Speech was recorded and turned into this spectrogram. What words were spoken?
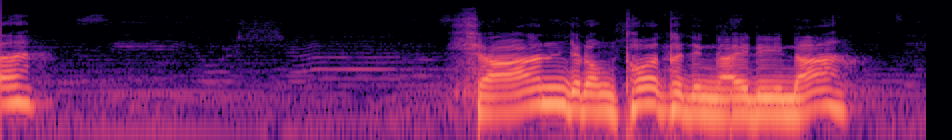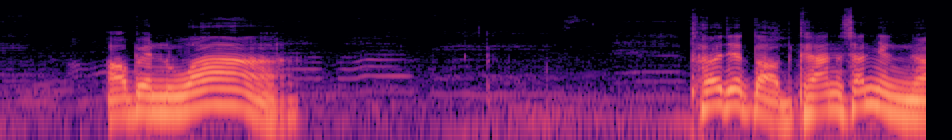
อ ฉันจะลงโทษเธอยังไงดีนะ เอาเป็นว่า เธอจะตอบแทนฉันยังไง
